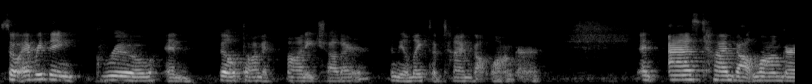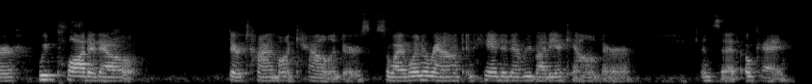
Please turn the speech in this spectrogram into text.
So everything grew and built on it on each other and the length of time got longer. And as time got longer, we plotted out their time on calendars. So I went around and handed everybody a calendar and said, okay,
